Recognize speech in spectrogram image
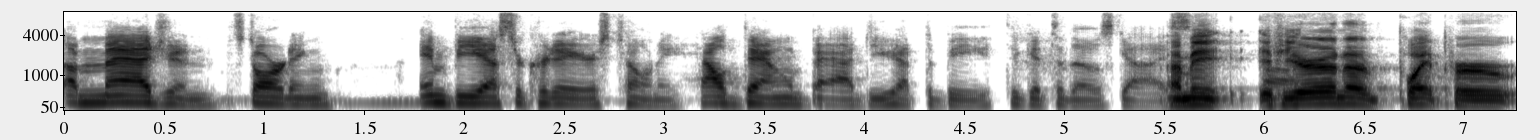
imagine starting MVS or Kadarius Toney. How down bad do you have to be to get to those guys? I mean, if uh, you're in a point per,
